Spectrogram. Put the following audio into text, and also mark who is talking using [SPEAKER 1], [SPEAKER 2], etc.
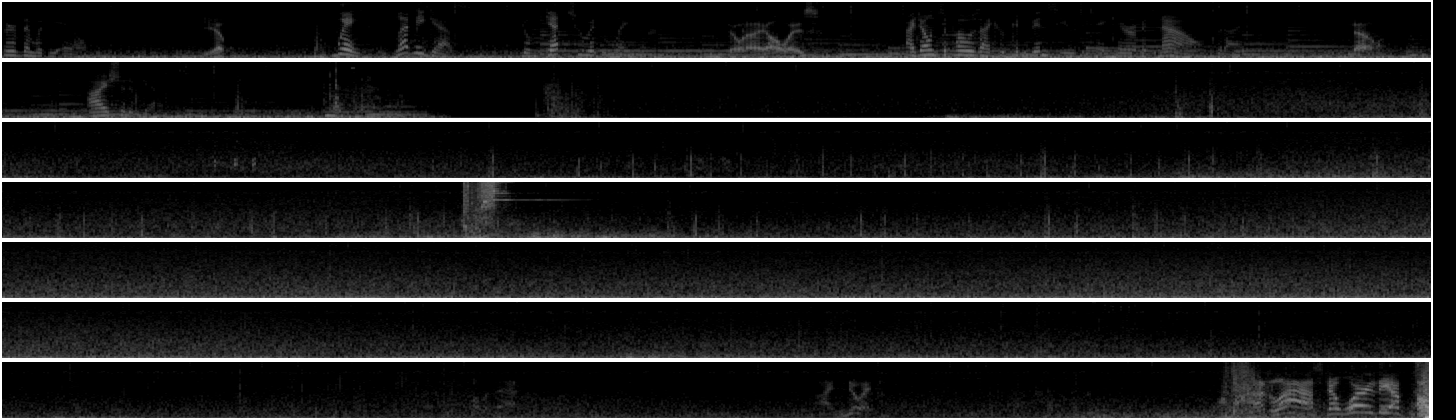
[SPEAKER 1] Serve them with the ale.
[SPEAKER 2] Yep.
[SPEAKER 1] Wait, let me guess. You'll get to it later.
[SPEAKER 2] Don't I always?
[SPEAKER 1] I don't suppose I could convince you to take care of it now, could I?
[SPEAKER 2] No.
[SPEAKER 1] I should have guessed. Stop!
